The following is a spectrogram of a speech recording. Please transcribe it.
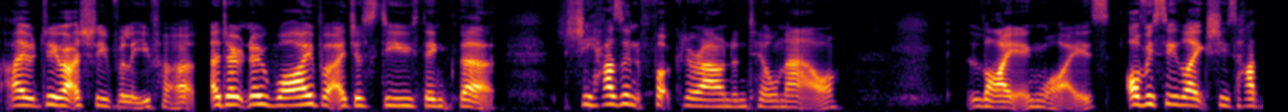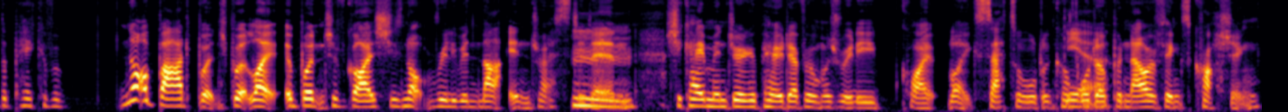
I do actually believe her. I don't know why, but I just do think that she hasn't fucked around until now, lying wise. Obviously, like she's had the pick of a not a bad bunch, but like a bunch of guys she's not really been that interested in. Mm. She came in during a period everyone was really quite like settled and coupled Yeah. up, and now everything's crashing.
